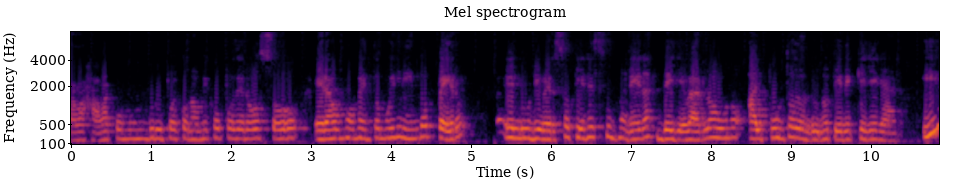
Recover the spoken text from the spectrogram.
trabajaba con un grupo económico poderoso, era un momento muy lindo, pero el universo tiene sus maneras de llevarlo a uno al punto donde uno tiene que llegar. Y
